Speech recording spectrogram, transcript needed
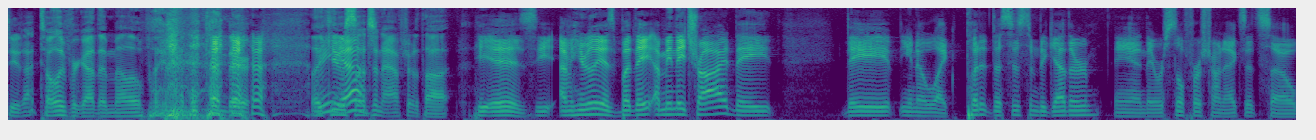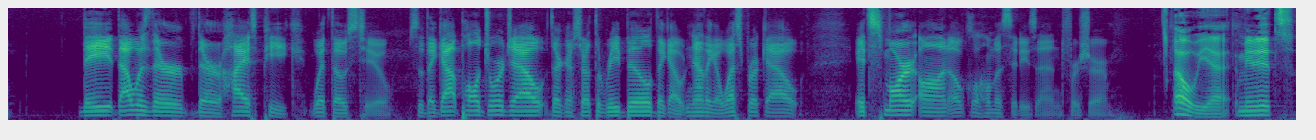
Dude, I totally forgot that Melo played on the Thunder. Like mean, he was yeah. such an afterthought. He is. He. I mean, he really is. But they. I mean, they tried. They. They. You know, like put it, the system together, and they were still first round exits. So they. That was their their highest peak with those two. So they got Paul George out. They're gonna start the rebuild. They got now they got Westbrook out. It's smart on Oklahoma City's end for sure. Oh yeah. I mean it's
